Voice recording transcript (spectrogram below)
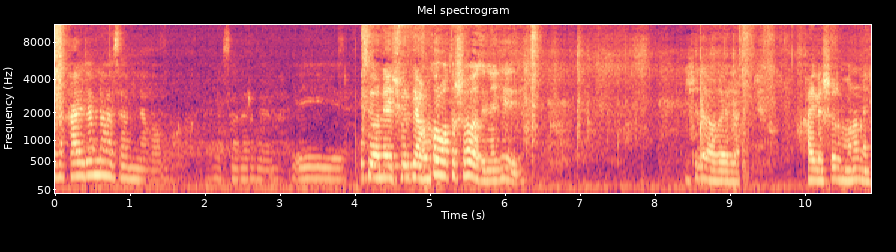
এটা খাই যাম না হয় আমি না খাব সারার গায়ে না এই অনেক সুরকে আমার করব তো সহজ নাকি সেটা হইলা খাইলে সুর মনে নাই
